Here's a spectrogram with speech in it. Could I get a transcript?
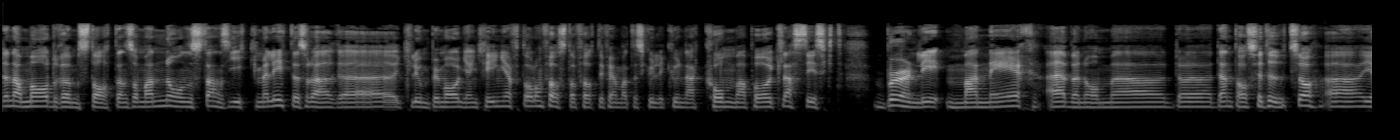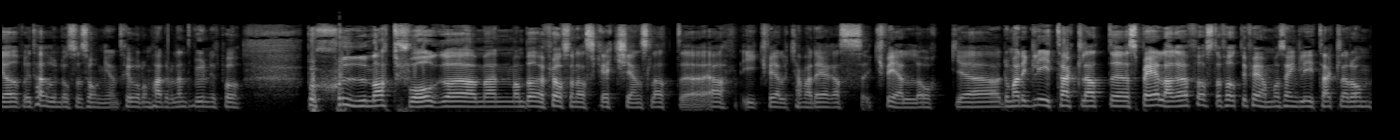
den där mardrömsstarten som man någonstans gick med lite sådär klump i magen kring efter de första 45 att det skulle kunna komma på klassiskt Burnley-maner även om det, det, inte har sett ut så i övrigt här under säsongen. Jag tror de hade väl inte vunnit på på sju matcher, eh, men man börjar få sån där skräckkänsla att eh, ja, ikväll kan vara deras kväll och eh, de hade glidtacklat spelare första 45 och sen glidtacklade de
